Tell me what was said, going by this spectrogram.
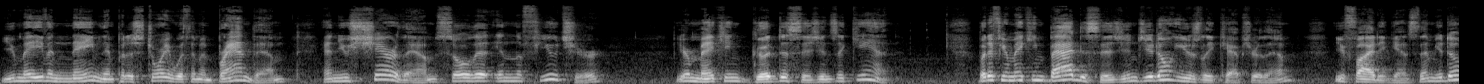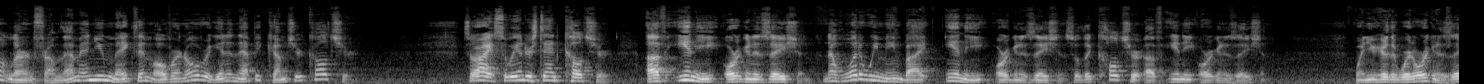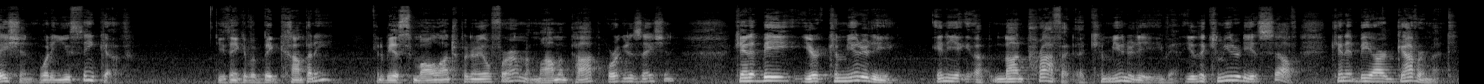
you may even name them, put a story with them, and brand them, and you share them so that in the future you're making good decisions again. But if you're making bad decisions, you don't usually capture them. You fight against them, you don't learn from them, and you make them over and over again, and that becomes your culture. So, all right, so we understand culture of any organization. Now, what do we mean by any organization? So, the culture of any organization. When you hear the word organization, what do you think of? Do you think of a big company? Can it be a small entrepreneurial firm, a mom and pop organization? Can it be your community, any a nonprofit, a community event, the community itself? Can it be our government?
